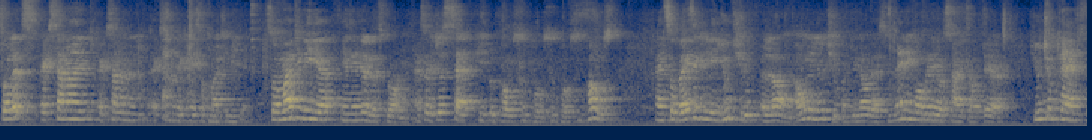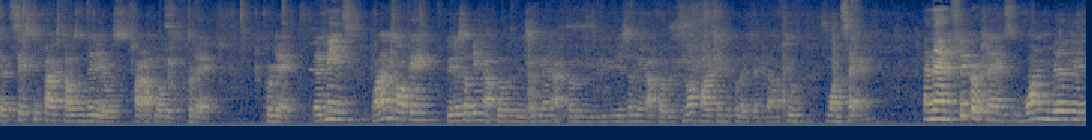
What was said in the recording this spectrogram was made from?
So let's examine, examine, examine the case of multimedia. So multimedia in the internet is growing. As I just said, people post and post and post and post. And so basically YouTube alone, only YouTube, and you know there's many more video sites out there, YouTube claims that 65,000 videos are uploaded per day. Per day. That means while I'm talking, videos are being uploaded, videos are being uploaded, videos are being uploaded. It's not hard to interpolate that down to one second. And then Flickr claims 1 million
